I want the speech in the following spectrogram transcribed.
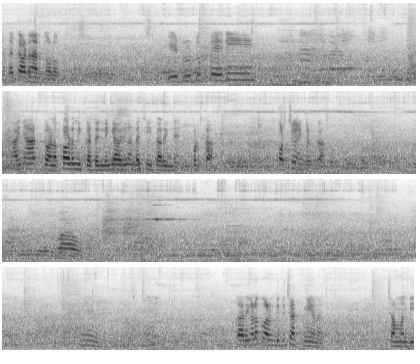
അതൊക്കെ അവിടെ നടന്നോളൂ. ബീട്രൂട്ട് ഉപ്പേരി. അത് ഞാൻ എടുത്തോളാം അപ്പം അവിടെ നിൽക്കട്ടെ ഇല്ലെങ്കിൽ അവർ കണ്ട ചീത്ത അറിയുന്നേ ഇപ്പുറത്താ. കുറച്ച് കഴിഞ്ഞിട്ട് എടുക്കാം വാവ്. കറികളൊക്കെ വിളമ്പി ഇത് ചട്നിയാണ്. ചമ്മന്തി.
